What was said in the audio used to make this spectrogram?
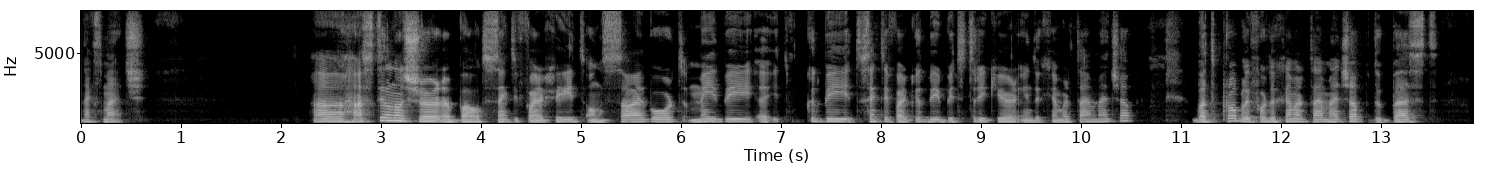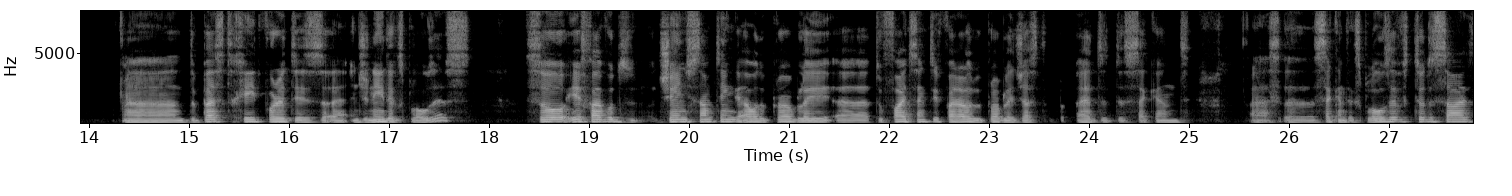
next match. Uh, I'm still not sure about Sanctifier hate on sideboard. Maybe uh, it could be Sanctifier could be a bit trickier in the Hammer Time matchup, but probably for the Hammer Time matchup, the best uh, the best hate for it is uh, Engineered Explosives. So if I would change something, I would probably uh, to fight Sanctifier, I would probably just add the second uh, uh, second explosive to the side,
